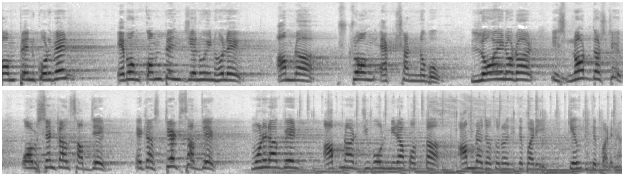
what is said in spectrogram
কমপ্লেন করবেন এবং কমপ্লেন জেনুইন হলে আমরা স্ট্রং অ্যাকশান নেব। Law and order is not the step of central subject এটা স্টেট সাবজেক্ট মনে রাখবেন, আপনার জীবন নিরাপত্তা আমরা যতটা দিতে পারি, কেউ দিতে পারে না।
